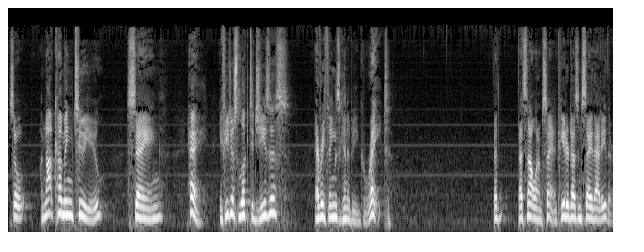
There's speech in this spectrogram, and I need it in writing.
So I'm not coming to you saying, hey, if you just look to Jesus, everything's going to be great. That, that's not what I'm saying. Peter doesn't say that either.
